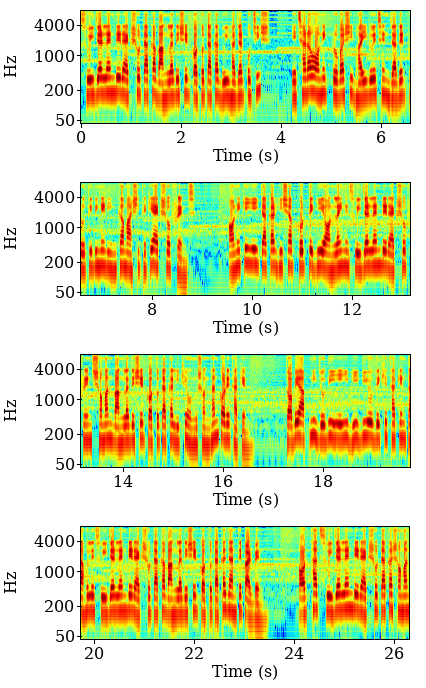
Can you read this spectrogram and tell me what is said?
সুইজারল্যান্ডের একশো টাকা, বাংলাদেশের কত টাকা? দুই হাজার পঁচিশ। এছাড়াও অনেক প্রবাসী ভাই রয়েছেন যাদের প্রতিদিনের ইনকাম আশি থেকে একশো ফ্রেঞ্চ। অনেকেই এই টাকার হিসাব করতে গিয়ে অনলাইনে সুইজারল্যান্ডের একশো ফ্রেঞ্চ সমান বাংলাদেশের কত টাকা লিখে অনুসন্ধান করে থাকেন। তবে আপনি যদি এই ভিডিও দেখে থাকেন তাহলে সুইজারল্যান্ডের একশো টাকা বাংলাদেশের কত টাকা জানতে পারবেন। অর্থাৎ সুইজারল্যান্ডের একশো টাকা সমান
